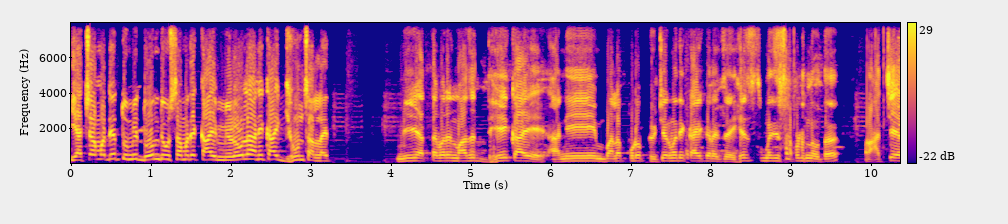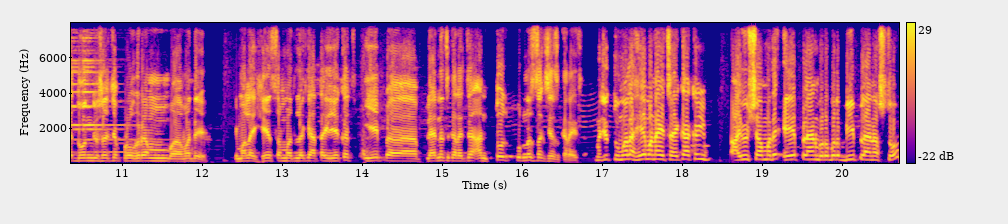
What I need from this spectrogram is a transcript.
याच्यामध्ये तुम्ही दोन दिवसामध्ये काय मिळवलं आणि काय घेऊन चाललायत? मी आतापर्यंत माझं ध्येय काय आहे आणि मला पुढं फ्युचरमध्ये काय करायचं आहे हेच म्हणजे सापडत नव्हतं. पण आजच्या या दोन दिवसाच्या प्रोग्राममध्ये की मला हे समजलं की आता एकच ए प्लॅनच करायचा आणि तोच पूर्ण सक्सेस करायचा. म्हणजे तुम्हाला हे म्हणायचं आहे का की आयुष्यामध्ये ए प्लॅन बरोबर बी प्लॅन असतो?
